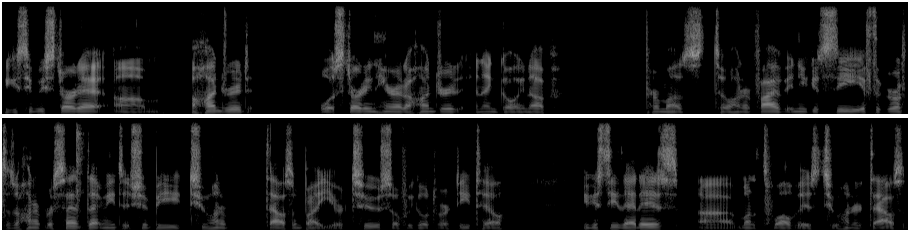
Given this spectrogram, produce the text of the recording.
you can see we start at um, 100, well, starting here at 100 and then going up per month to 105. And you can see if the growth is 100%, that means it should be 200,000 by year two. So if we go to our detail, you can see that is uh, month 12 is 200,000.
